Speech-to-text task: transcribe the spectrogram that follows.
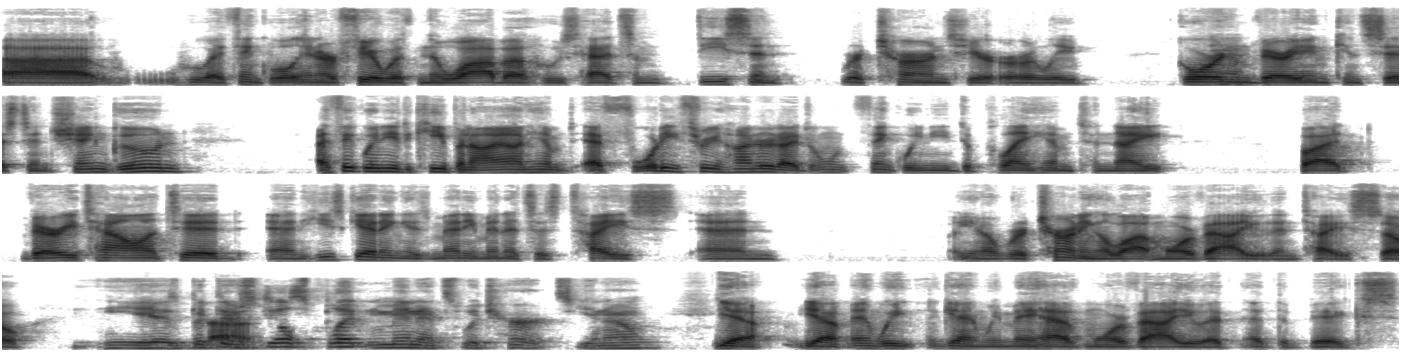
uh, who I think will interfere with Nwaba, who's had some decent returns here early. Gordon, yeah. very inconsistent. Sengun, I think we need to keep an eye on him. At 4,300, I don't think we need to play him tonight, but very talented. And he's getting as many minutes as Theis and, you know, returning a lot more value than Theis. So he is, but they're uh, still split minutes, which hurts, you know? Yeah, yeah, and we again we may have more value at, at the bigs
